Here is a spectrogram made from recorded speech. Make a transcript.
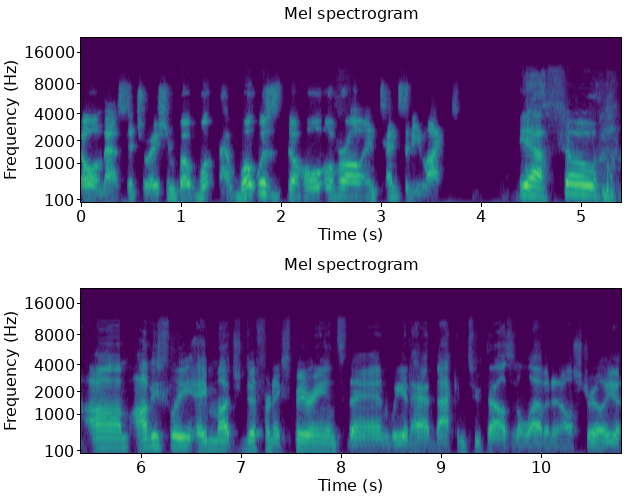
goal in that situation. But what what was the whole overall intensity like? Yeah, so um, obviously a much different experience than we had had back in 2011 in Australia.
